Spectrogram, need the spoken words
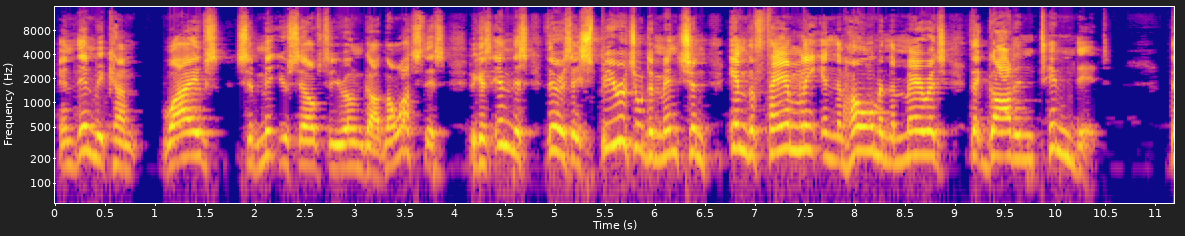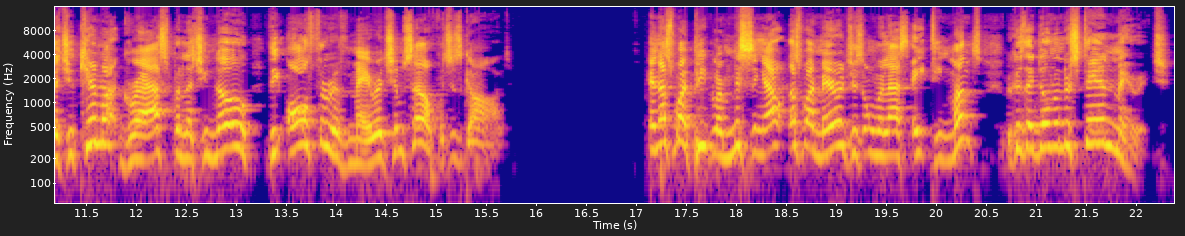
And then we come, wives, submit yourselves to your own God. Now watch this, because in this, there is a spiritual dimension in the family, in the home, in the marriage that God intended. That you cannot grasp unless you know the author of marriage himself, which is God. And that's why people are missing out. That's why marriages only last 18 months, because they don't understand marriage.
